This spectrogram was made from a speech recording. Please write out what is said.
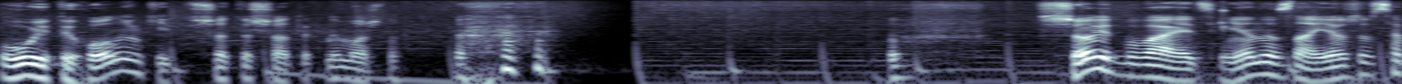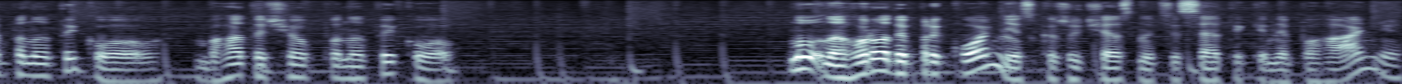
Ой, ти голенький? Що ти що, так не можна. Що відбувається? Я не знаю, я вже все понатикував, багато чого понатикував. Ну, нагороди прикольні, скажу чесно, ці сетики непогані.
